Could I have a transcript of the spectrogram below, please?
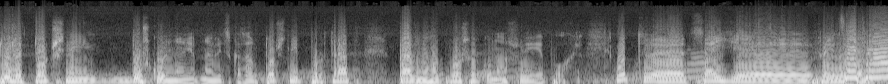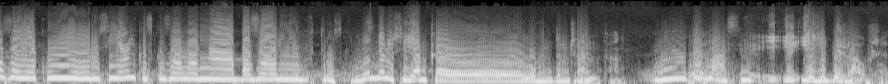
дуже точний, дошкульно, я б навіть сказав, точний портрет певного прошарку нашої епохи. От е, цей е, Це фраза, яку росіянка сказала на базарі в Трускавці. Ну, не росіянка е, Лугандончанка. Ну, то власне. І, і, із убіжавших.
